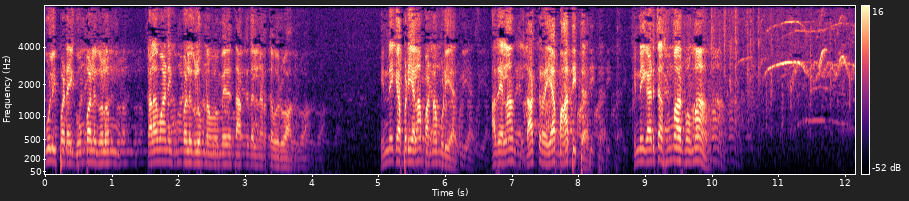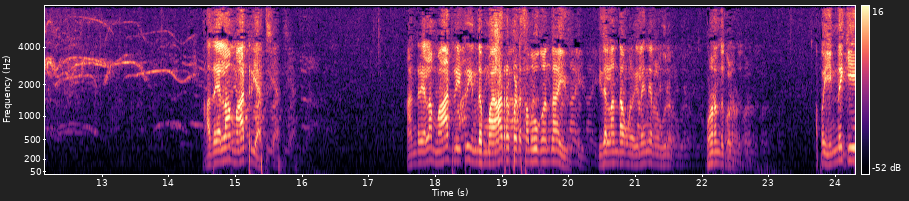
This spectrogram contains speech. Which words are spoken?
கூலிப்படை கும்பல்களும் களவாணி கும்பல்களும் நம்ம மீது தாக்குதல் நடத்த வருவாங்க. இன்னைக்கு அப்படியெல்லாம் பண்ண முடியாது. அதையெல்லாம் டாக்டர் ஐயா மாத்திட்டார். இன்னைக்கு அடிச்சா சும்மா இருப்போமா? அதையெல்லாம் மாற்றியாச்சு. அன்றையெல்லாம் மாற்றிட்டு இந்த மாற்றப்பட்ட சமூகம் தான் இது. இதெல்லாம் தான் உங்க இளைஞர்கள் உணர்ந்து கொள்ளணும். அப்ப இன்னைக்கு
